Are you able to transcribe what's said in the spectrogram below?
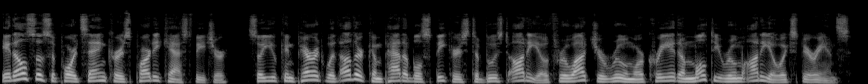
It also supports Anker's PartyCast feature, so you can pair it with other compatible speakers to boost audio throughout your room or create a multi room audio experience.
